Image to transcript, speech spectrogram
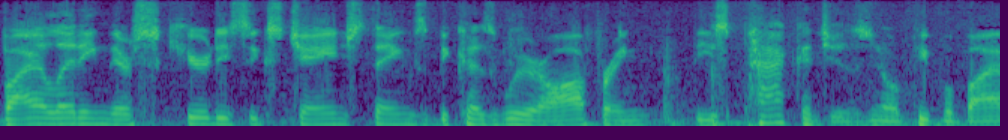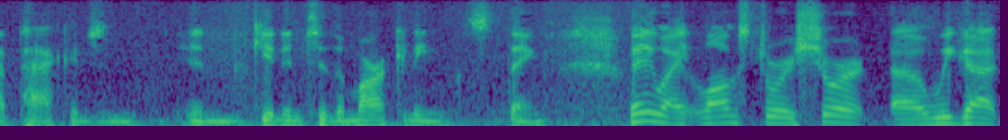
violating their securities exchange things because we were offering these packages. You know, people buy a package and, and get into the marketing thing. But anyway, long story short, uh, we got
